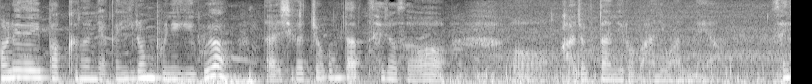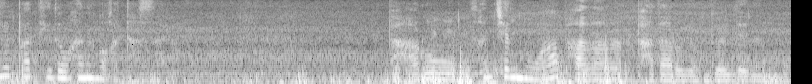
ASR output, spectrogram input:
헐리데이 파크는 약간 이런 분위기고요. 날씨가 조금 따뜻해져서 어, 가족 단위로 많이 왔네요. 생일 파티도 하는 것 같았어요. 바로 산책로와 바다, 바다로 연결되는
